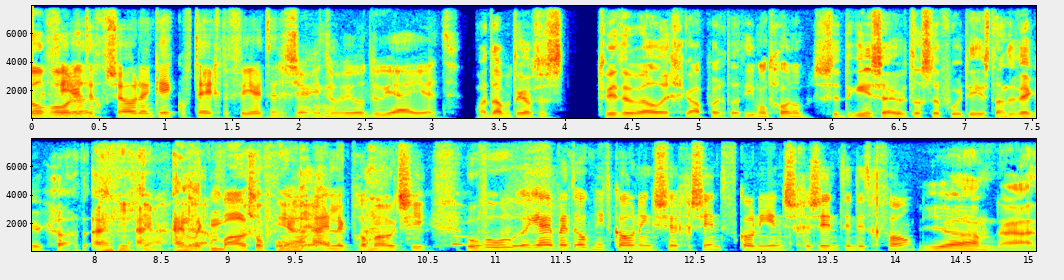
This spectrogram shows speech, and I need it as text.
toch de 40 worden. of zo, denk ik. Of tegen de 40. Dan zeg je toch, doe jij het. wat dat betreft is Twitter wel echt grappig. Dat iemand gewoon op zijn 73ste voor het eerst aan de wekker gaat. Eind- Ja. Eindelijk een baan Ja, gevonden. Ja, eindelijk promotie. Hoeveel, jij bent ook niet koningsgezind of koninginsgezind in dit geval? nou ja,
